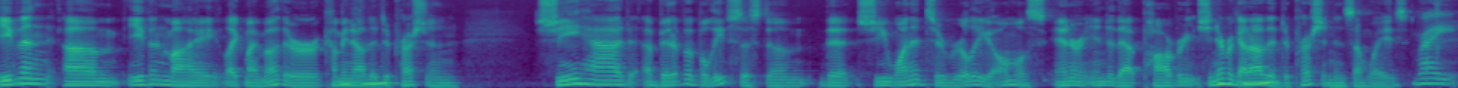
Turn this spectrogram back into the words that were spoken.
even um, even my like my mother coming mm-hmm. out of the mm-hmm. depression, she had a bit of a belief system that she wanted to really almost enter into that poverty. She never got mm-hmm. out of the mm-hmm. depression in some ways, right?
